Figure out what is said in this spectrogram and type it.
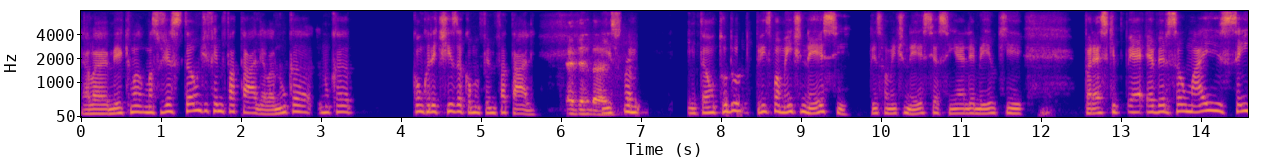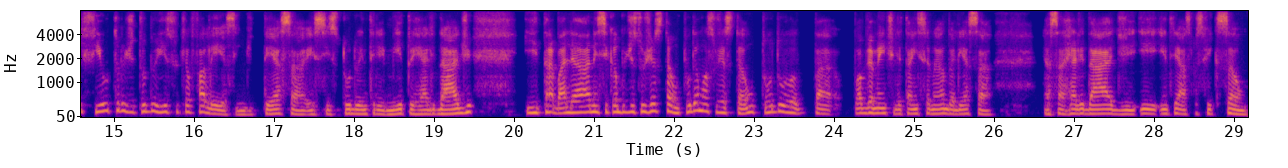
ela é meio que uma, uma sugestão de Femme Fatale, ela nunca, nunca concretiza como Femme Fatale. É verdade. Isso, então, tudo, principalmente nesse, principalmente nesse, assim, ele é meio que parece que é, é, a versão mais sem filtro de tudo isso que eu falei, assim, de ter essa, esse estudo entre mito e realidade e trabalhar nesse campo de sugestão. Tudo é uma sugestão, tudo, tá, obviamente, ele está ensinando ali essa, essa realidade e, entre aspas, ficção,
